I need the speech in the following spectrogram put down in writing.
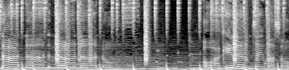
Nah, nah, nah, nah, no. Can't let them take my soul.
